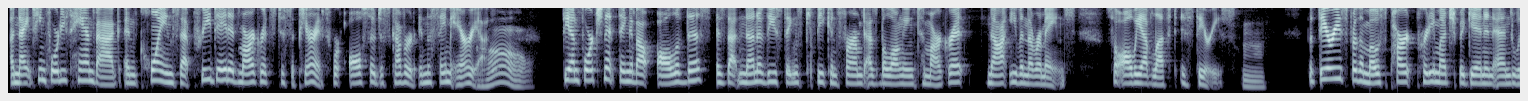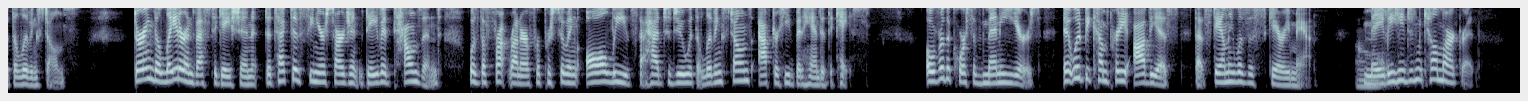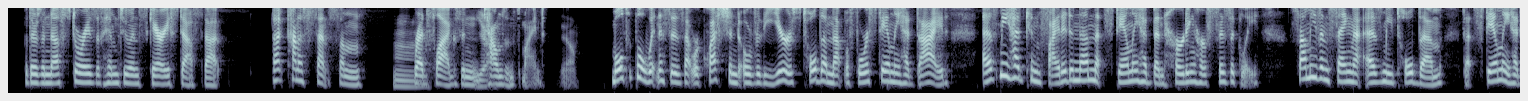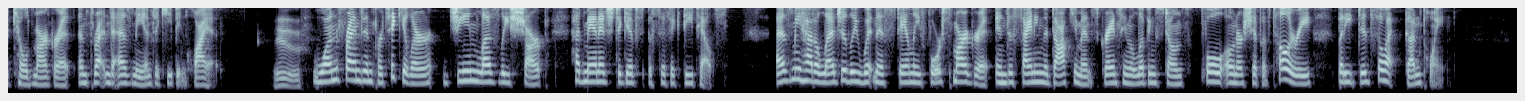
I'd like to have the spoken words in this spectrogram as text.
a 1940s handbag, and coins that predated Margaret's disappearance were also discovered in the same area. Oh. The unfortunate thing about all of this is that none of these things can be confirmed as belonging to Margaret, not even the remains. So all we have left is theories. Hmm. The theories, for the most part, pretty much begin and end with the Livingstones. During the later investigation, Detective Senior Sergeant David Townsend was the frontrunner for pursuing all leads that had to do with the Livingstones after he'd been handed the case. Over the course of many years, it would become pretty obvious that Stanley was a scary man. Oh. Maybe he didn't kill Margaret, but there's enough stories of him doing scary stuff that that kind of sent some hmm. red flags in Yeah. Townsend's mind. Yeah. Multiple witnesses that were questioned over the years told them that before Stanley had died, Esme had confided in them that Stanley had been hurting her physically, Some even saying that Esme told them that Stanley had killed Margaret and threatened Esme into keeping quiet. Ooh. One friend in particular, Jean Leslie Sharp, had managed to give specific details. Esme had allegedly witnessed Stanley force Margaret into signing the documents granting the Livingstones full ownership of Tullaree, but he did so at gunpoint.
